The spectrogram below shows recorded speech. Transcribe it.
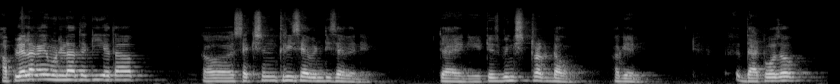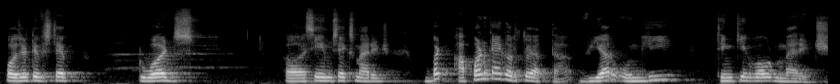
आपल्याला काय म्हणलं आता की आता सेक्शन थ्री सेवन्टी सेवन आहे. त्या it is being struck down again that was a positive step towards same sex marriage but आपण काय करतोय आत्ता we are only thinking about marriage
